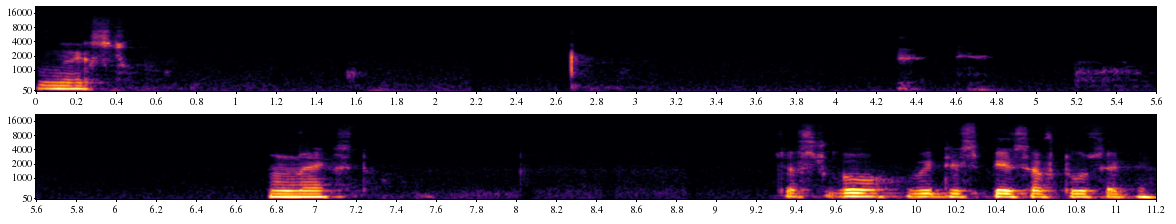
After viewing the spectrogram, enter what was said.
Next. Next. Just go with the space of two seconds.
